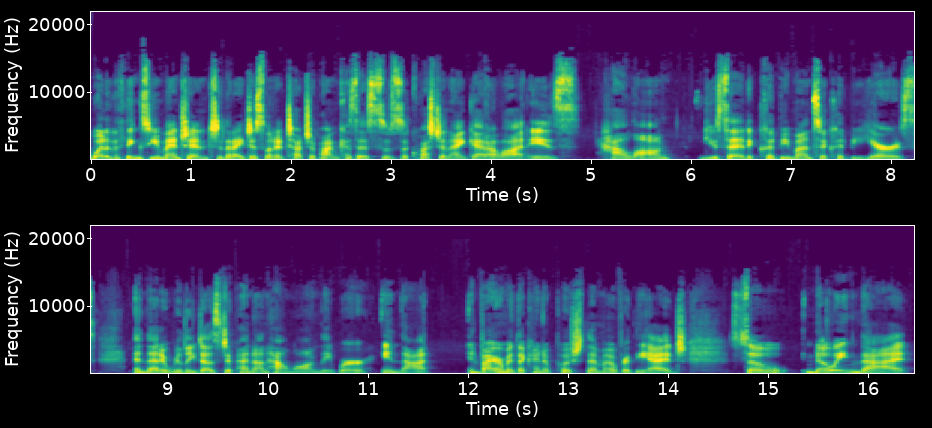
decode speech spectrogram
One of the things you mentioned that I just want to touch upon, because this is a question I get a lot, is how long? You said it could be months, it could be years, and that it really does depend on how long they were in that environment that kind of pushed them over the edge. So, knowing that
